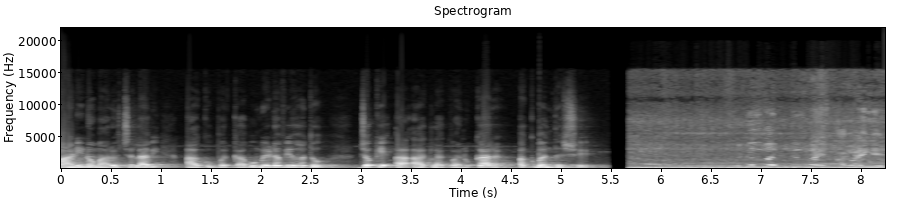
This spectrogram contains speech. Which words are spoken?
પાણીનો મારો ચલાવી આગ ઉપર કાબૂ મેળવ્યો હતો. જો કે આ આગ લાગવાનું કારણ અકબંધ છે. વિજેશભાઈ વિજેશભાઈ આગ લાગી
